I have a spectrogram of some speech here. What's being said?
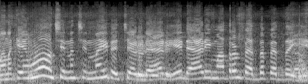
మనకేమో చిన్న చిన్నవి తెచ్చాడు డాడీ. డాడీ మాత్రం పెద్ద పెద్దవి.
